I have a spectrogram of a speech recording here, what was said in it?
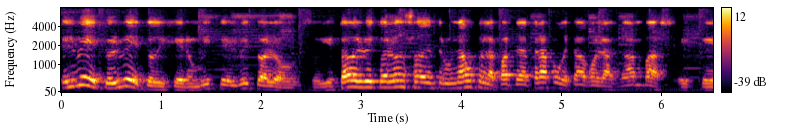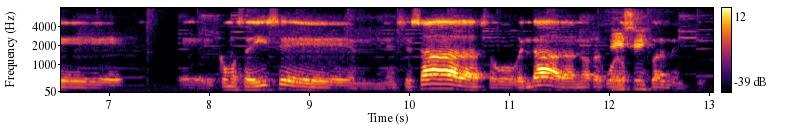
el Beto, el Beto, dijeron, ¿viste? El Beto Alonso. Y estaba el Beto Alonso adentro de un auto en la parte de atrás porque estaba con las gambas, este, eh, ¿cómo se dice? Encesadas o vendadas, no recuerdo puntualmente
